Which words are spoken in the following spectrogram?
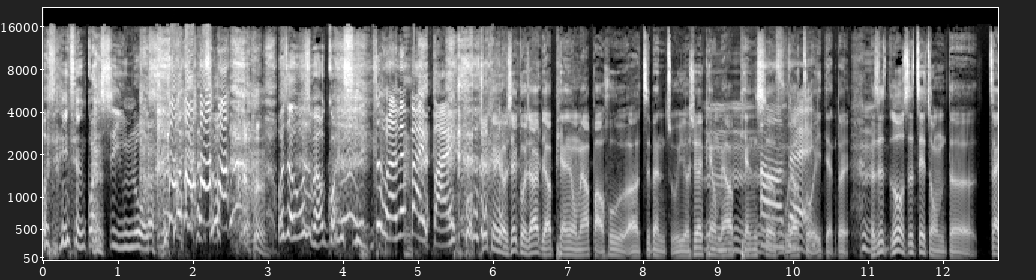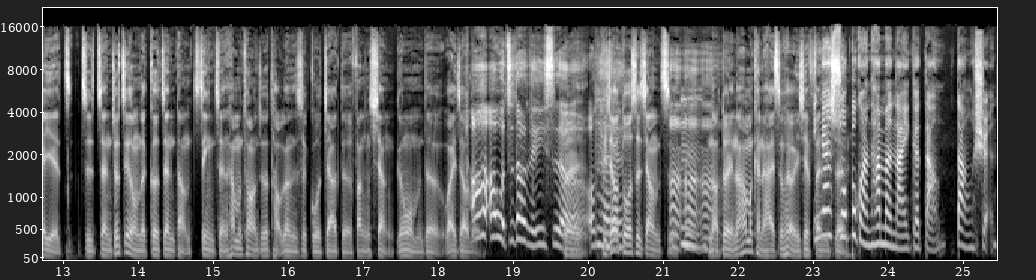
我听成关心弱势。我想为什么要关心？这我还在拜拜。就可能有些国家会比较偏，我们要保护呃资本主义；有些会偏，我们要偏社福，要左一点。对，可是如果是这种的。在野执政，就这种的各政党竞争，他们通常就是讨论的是国家的方向跟我们的外交的。哦哦，我知道你的意思了。对，比较多是这样子。嗯嗯嗯。对，那他们可能还是会有一些纷争。应该说，不管他们哪一个党当选。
